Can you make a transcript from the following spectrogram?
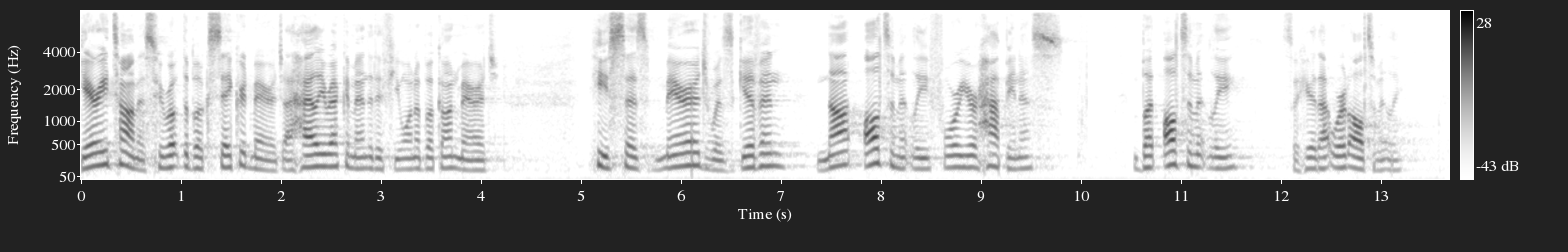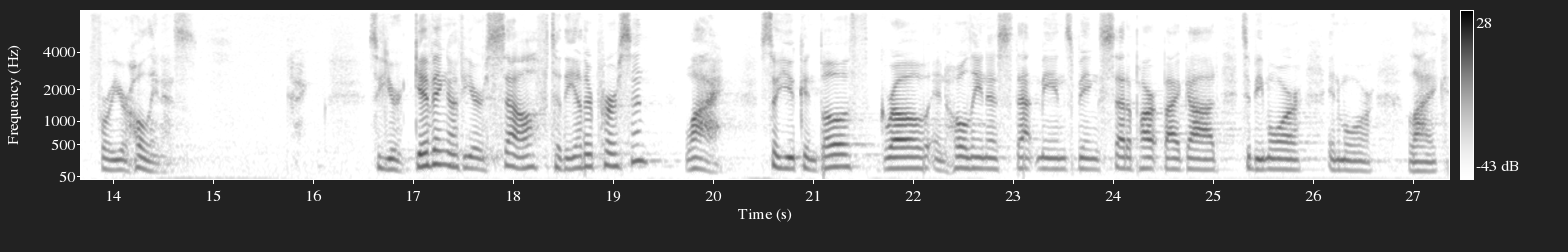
Gary Thomas, who wrote the book Sacred Marriage, I highly recommend it if you want a book on marriage. He says marriage was given not ultimately for your happiness, but ultimately so hear that word ultimately for your holiness. Okay. So you're giving of yourself to the other person. Why? So you can both grow in holiness. That means being set apart by God to be more and more like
